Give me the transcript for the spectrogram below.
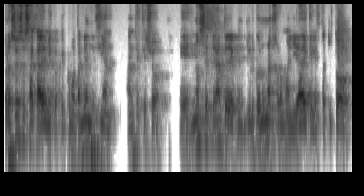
procesos académicos que como también decían antes que yo, eh, no se trate de cumplir con una formalidad de que el estatuto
